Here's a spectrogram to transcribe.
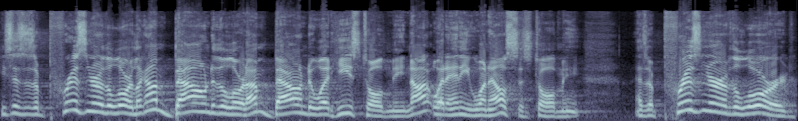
He says, as a prisoner of the Lord, like I'm bound to the Lord, I'm bound to what He's told me, not what anyone else has told me. As a prisoner of the Lord,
